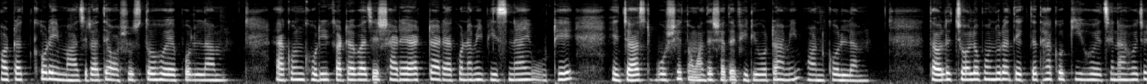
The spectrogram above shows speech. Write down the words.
হঠাৎ করেই মাঝরাতে অসুস্থ হয়ে পড়লাম। এখন ঘড়ির কাটা বাজে সাড়ে আটটা আর এখন আমি বিছনায় উঠে জাস্ট বসে তোমাদের সাথে ভিডিওটা আমি অন করলাম। তাহলে চলো বন্ধুরা দেখতে থাকো কি হয়েছে না হয়েছে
